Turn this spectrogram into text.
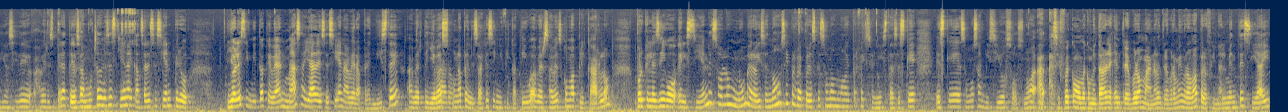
Y así de, a ver, espérate, o sea, muchas veces quieren alcanzar ese 100, pero yo les invito a que vean más allá de ese 100, a ver, aprendiste, a ver, te llevas un aprendizaje significativo, a ver, ¿sabes cómo aplicarlo? Porque les digo, el 100 es solo un número, y dicen, no, sí, pero es que somos muy perfeccionistas, es que, es que somos ambiciosos, ¿no? así fue como me comentaron entre broma, ¿no? Entre broma y broma, pero finalmente sí hay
